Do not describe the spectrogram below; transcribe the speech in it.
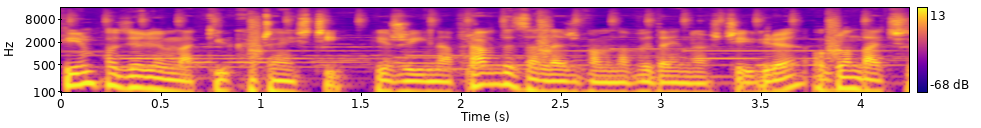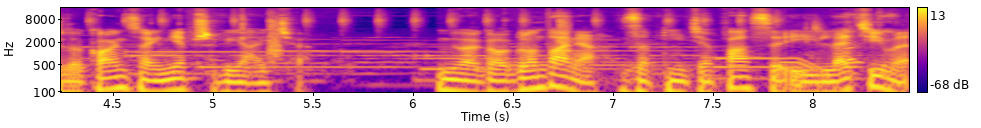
Film podzieliłem na kilka części. Jeżeli naprawdę zależy wam na wydajności gry, oglądajcie do końca i nie przewijajcie. Miłego oglądania, zapnijcie pasy i lecimy!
